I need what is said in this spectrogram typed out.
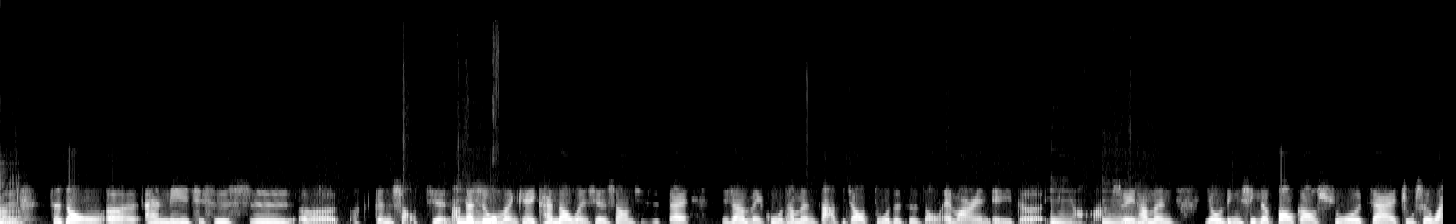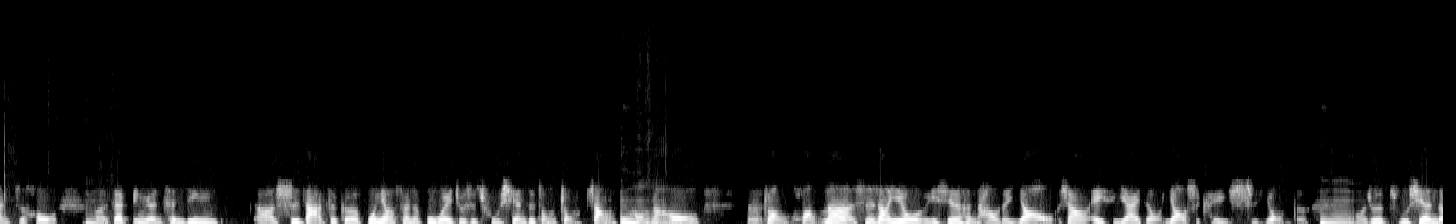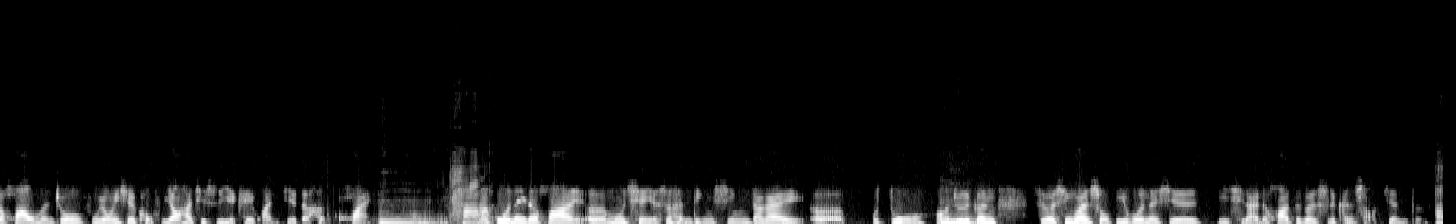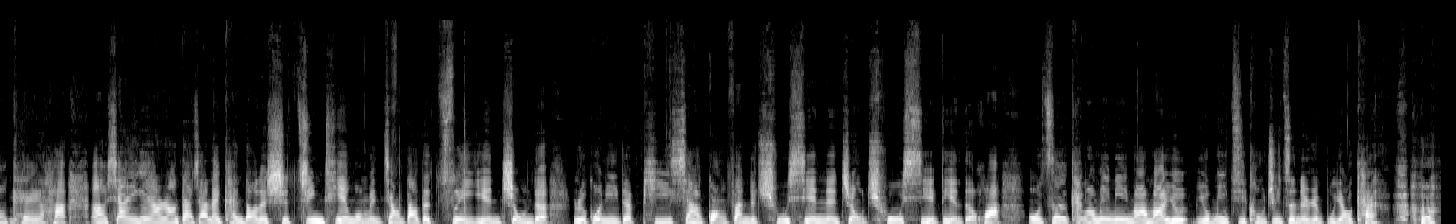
这种呃案例其实是呃更少见啊，但是我们可以看到文献上，其实在。就像美国，他们打比较多的这种 mRNA 的疫苗嘛，所以他们有零星的报告说，在注射完之后，呃，在病人曾经呃施打这个玻尿酸的部位，就是出现这种肿胀，然后。的状况，那事实上也有一些很好的药，像 ACI 这种药是可以使用的。嗯，我就是出现的话，我们就服用一些口服药，它其实也可以缓解的很快。嗯，好。那国内的话，呃，目前也是很零星，大概呃不多啊，就是跟。这个新冠手臂或那些比起来的话，这个是更少见的。OK 哈啊，下一个要让大家来看到的是今天我们讲到的最严重的，如果你的皮下广泛的出现那种出血点的话，哦，这个看到密密麻麻有有密集恐惧症的人不要看，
